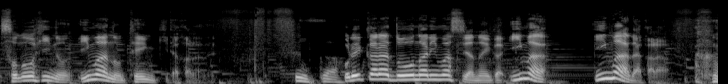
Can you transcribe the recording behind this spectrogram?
その日の、今の天気だからね。そうかこれからどうなりますじゃないか。今、今だから。う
